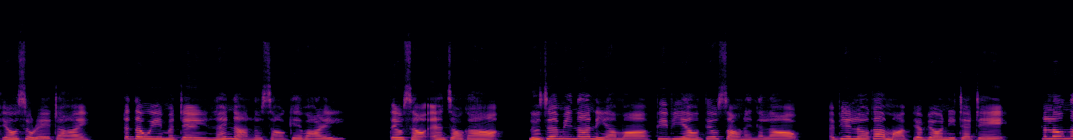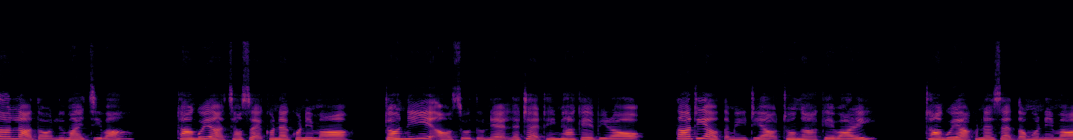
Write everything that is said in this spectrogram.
ပြောဆိုတဲ့အတိုင်းတတဝီမတိန်လိုင်းနာလှုပ်ဆောင်ခဲ့ပါတယ်။တေုပ်ဆောင်အန်ကျော်ကလူကျမ်းမင်းသားနေရာမှာပြပြအောင်တေုပ်ဆောင်နိုင်တဲ့လောက်အပြင်လောကမှာပျော်ပျော်နေတတ်တဲ့ နှလုံးသားလှသောလူမိုက်ကြီးပါ1968ခုနှစ်မှာဒေါ်နှင်းရင်အောင်ဆိုသူနဲ့လက်ထပ်ထိမ်းမြခဲ့ပြီးတော့သားတယောက်သမီးတယောက်ထွန်းကားခဲ့ပါတယ်1983ခုနှစ်မှာ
